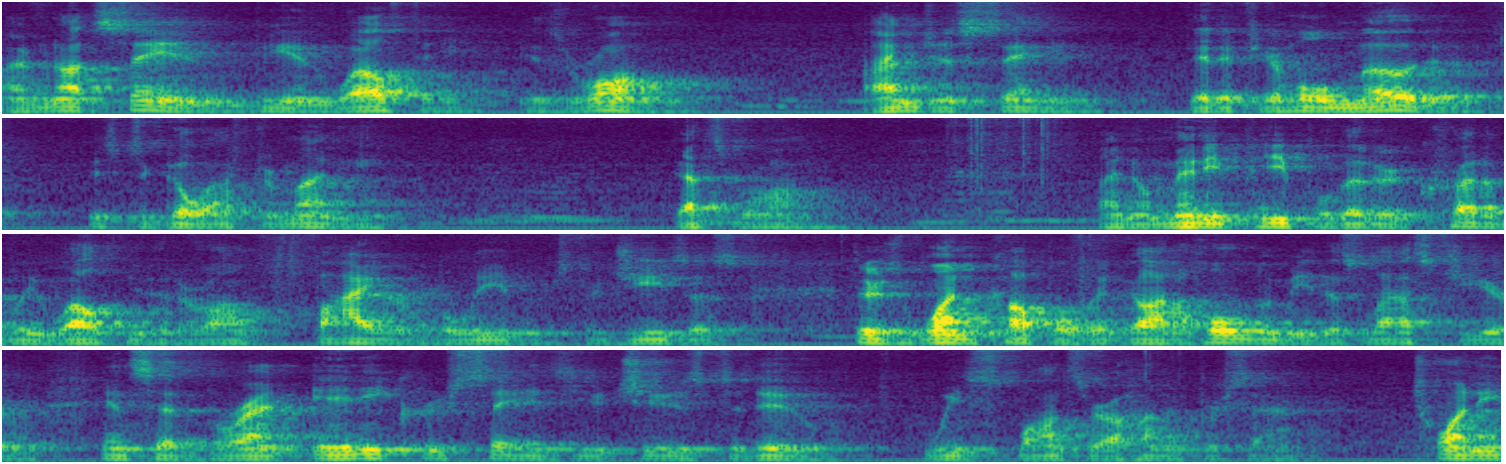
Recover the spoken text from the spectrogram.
I'm not saying being wealthy is wrong. I'm just saying that if your whole motive is to go after money, that's wrong. I know many people that are incredibly wealthy that are on fire believers for Jesus there's one couple that got a hold of me this last year and said, Brent, any crusades you choose to do, we sponsor 100%. 20,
